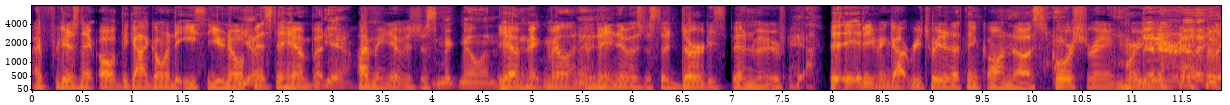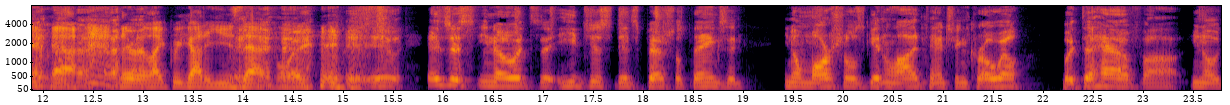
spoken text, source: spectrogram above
I forget his name. Oh, the guy going to ECU. No Yeah. offense to him, but yeah. I mean, it was just McMillan. yeah, McMillan. I mean, it was just a dirty spin move. Yeah. It, it even got retweeted, I think, on uh, Score Stream. Where Did you, it really? yeah, they were like, "We got to use that, boy." it, it- it's just you know it's uh, he just did special things and you know Marshall's getting a lot of attention Crowell but to have uh, you know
